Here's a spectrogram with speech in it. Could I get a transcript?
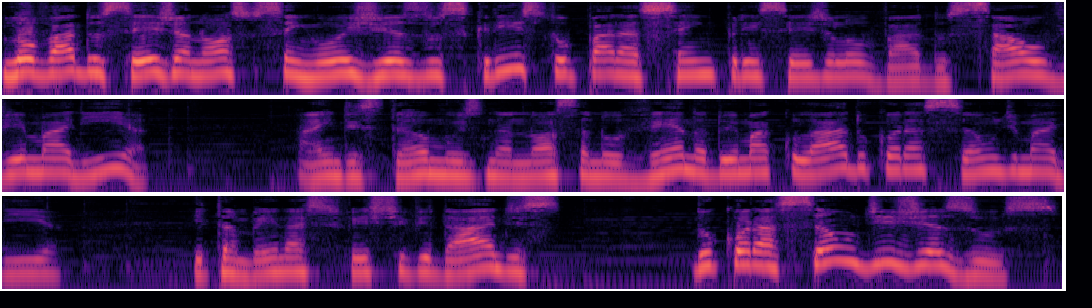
Louvado seja nosso Senhor Jesus Cristo, para sempre seja louvado. Salve Maria! Ainda estamos na nossa novena do Imaculado Coração de Maria e também nas festividades do Coração de Jesus.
